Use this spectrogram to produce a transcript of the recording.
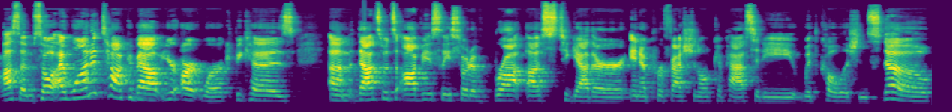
Awesome. So I want to talk about your artwork because um, that's what's obviously sort of brought us together in a professional capacity with Coalition Snow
